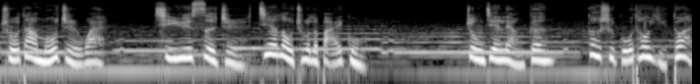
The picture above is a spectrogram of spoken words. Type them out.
除大拇指外，其余四指皆露出了白骨，中间两根更是骨头已断，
